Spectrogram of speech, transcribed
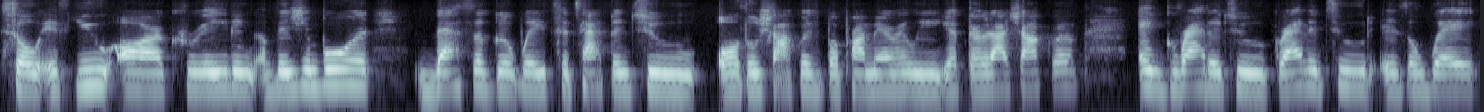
So if you are creating a vision board, that's a good way to tap into all those chakras, but primarily your third eye chakra. And gratitude. Gratitude is a way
